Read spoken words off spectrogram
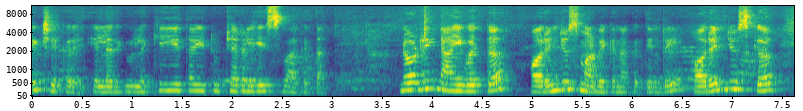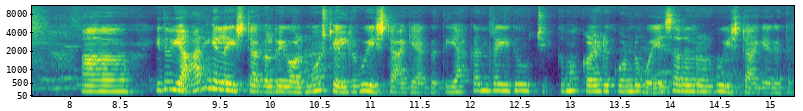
ವೀಕ್ಷಕರೇ, ಎಲ್ಲರಿಗೂ ಲಕ್ಕಿ ಗೀತಾ ಯೂಟ್ಯೂಬ್ ಚಾನಲ್ಗೆ ಸ್ವಾಗತ. ನೋಡ್ರಿ, ನಾ ಇವತ್ತು ಆರೆಂಜ್ ಜ್ಯೂಸ್ ಮಾಡ್ಬೇಕನ್ನಕತ್ತೀನಿ ರೀ. ಆರೆಂಜ್ ಜ್ಯೂಸ್ಗೆ ಇದು ಯಾರಿಗೆಲ್ಲ ಇಷ್ಟ ಆಗಲ್ಲ ರೀ ಆಲ್ಮೋಸ್ಟ್ ಎಲ್ರಿಗೂ ಇಷ್ಟ ಆಗೇ ಆಗುತ್ತೆ. ಯಾಕಂದರೆ ಇದು ಚಿಕ್ಕ ಮಕ್ಕಳು ಹಿಡ್ಕೊಂಡು ವಯಸ್ಸಾದವ್ರವ್ರಿಗೂ ಇಷ್ಟ ಆಗೇ ಆಗುತ್ತೆ.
